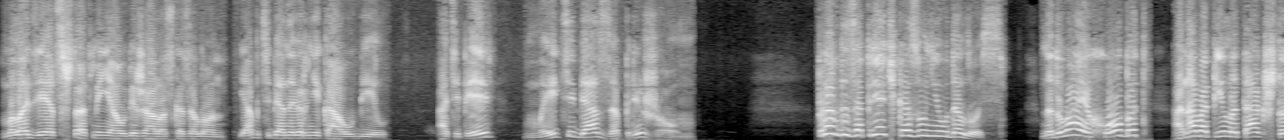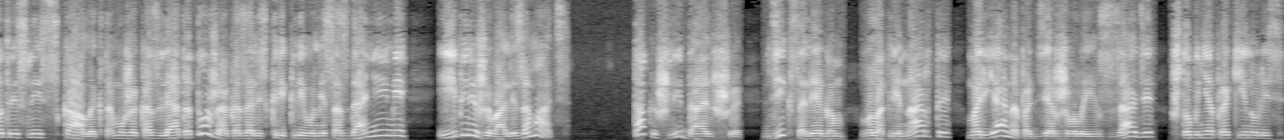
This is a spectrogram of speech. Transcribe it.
«Молодец, что от меня убежала», — сказал он. «Я бы тебя наверняка убил. А теперь мы тебя запряжем». Правда, запрячь козу не удалось. Надувая хобот, она вопила так, что тряслись скалы. К тому же козлята тоже оказались крикливыми созданиями и переживали за мать. Так и шли дальше. Дик с Олегом волокли нарты, Марьяна поддерживала их сзади, чтобы не опрокинулись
